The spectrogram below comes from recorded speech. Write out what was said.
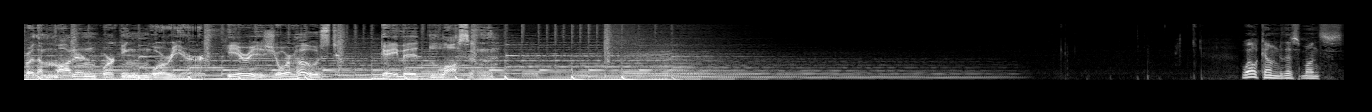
for the modern working warrior. Here is your host, David Lawson. Welcome to this month's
